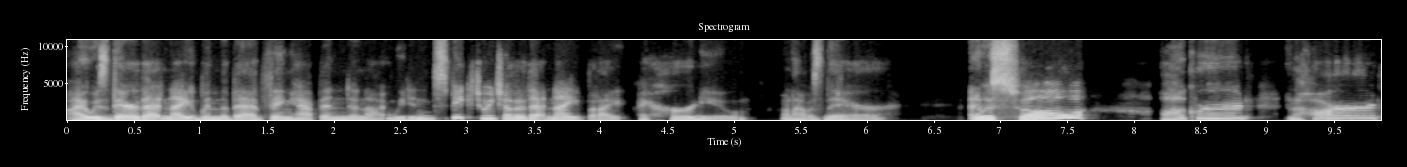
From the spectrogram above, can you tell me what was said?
I was there that night when the bad thing happened and I, we didn't speak to each other that night, but I, I heard you when I was there. And it was so awkward and hard.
